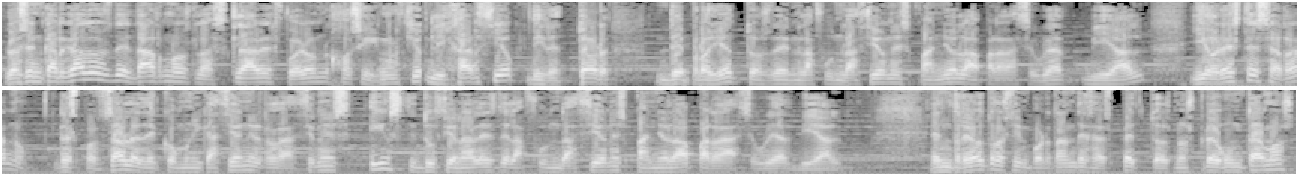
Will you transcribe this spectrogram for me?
Los encargados de darnos las claves fueron José Ignacio Lijarcio, director de proyectos de la Fundación Española para la Seguridad Vial, y Oreste Serrano, responsable de comunicación y relaciones institucionales de la Fundación Española para la Seguridad Vial. Entre otros importantes aspectos, nos preguntamos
